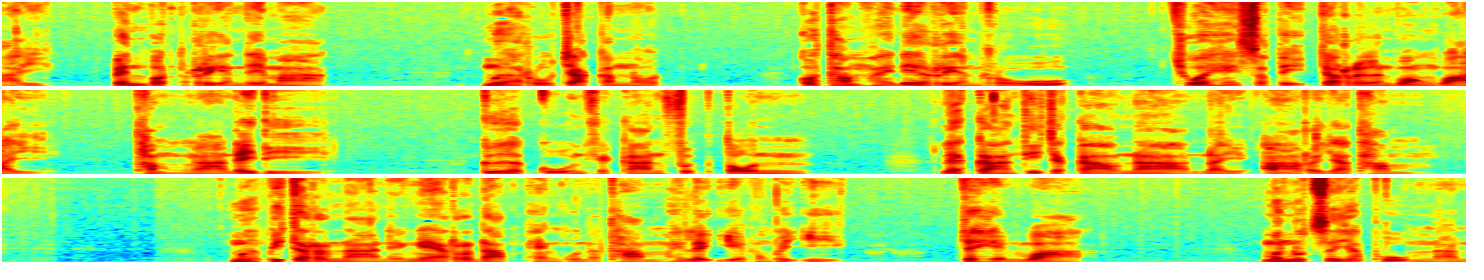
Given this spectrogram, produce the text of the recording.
าย เป็นบทเรียนได้มาก เมื่อรู้จักกำหนด ก็ทำให้ได้เรียนรู้ ช่วยให้สติเจริญว่องไวทำงานได้ดี เกื้อกูลแก่การฝึกตน และการที่จะก้าวหน้าในอารยธรรม เมื่อพิจารณาในแง่ระดับแห่งคุณธรรมให้ละเอียดลงไปอีก จะเห็นว่า มนุษยภูมินั้น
